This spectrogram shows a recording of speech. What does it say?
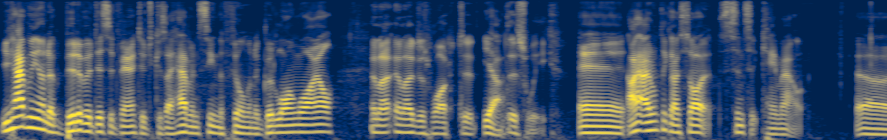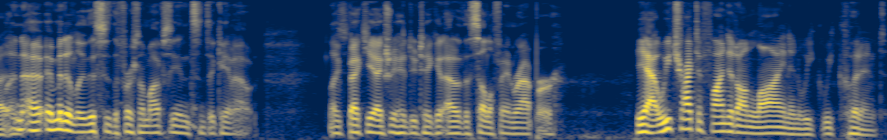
you have me on a bit of a disadvantage because I haven't seen the film in a good long while. And I and I just watched it Yeah. this week. and I, I don't think I saw it since it came out. Uh, And uh, admittedly, this is the first time I've seen since it came out. Like Becky actually had to take it out of the cellophane wrapper. yeah, we tried to find it online and we we couldn't,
